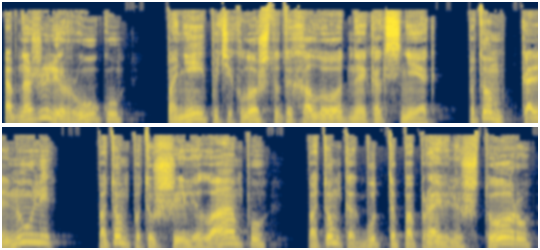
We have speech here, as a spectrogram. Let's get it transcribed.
обнажили руку, по ней потекло что-то холодное, как снег, потом кольнули, потом потушили лампу, потом как будто поправили штору,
